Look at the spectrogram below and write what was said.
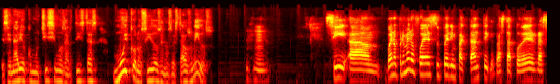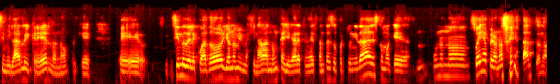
escenario con muchísimos artistas muy conocidos en los Estados Unidos. Sí, bueno, primero fue súper impactante hasta poder asimilarlo y creerlo, ¿no? Porque eh, siendo del Ecuador, yo no me imaginaba nunca llegar a tener tantas oportunidades, como que uno no sueña, pero no sueña tanto, ¿no?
